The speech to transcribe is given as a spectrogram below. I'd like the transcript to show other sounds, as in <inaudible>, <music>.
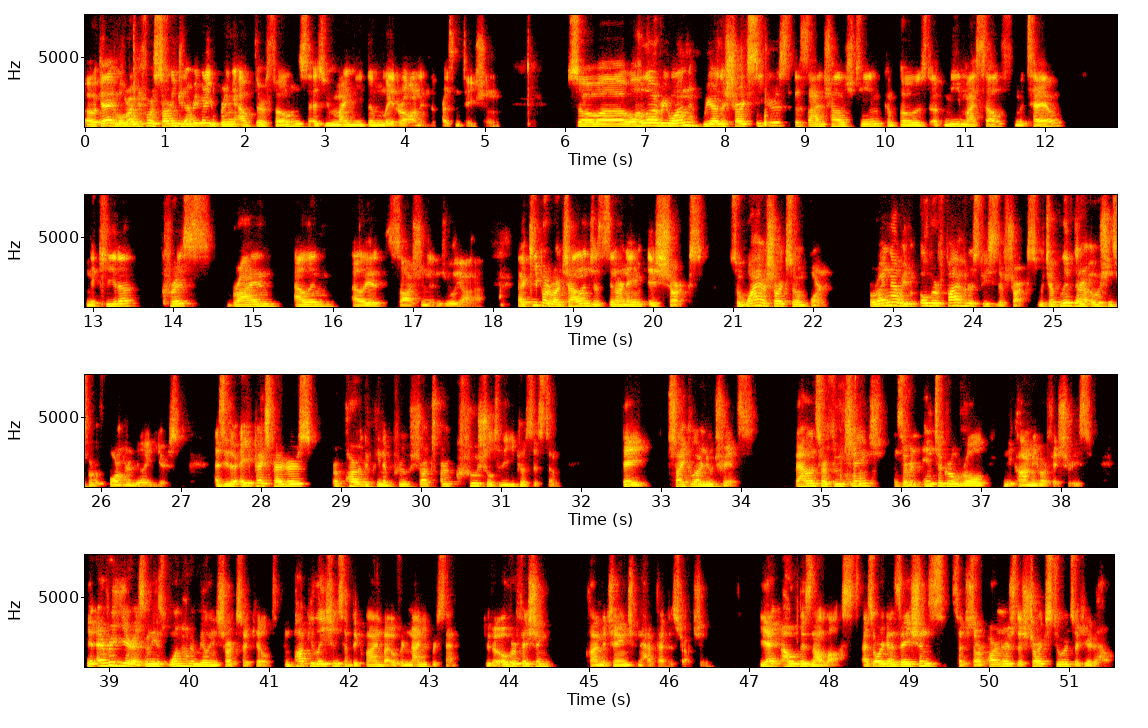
Okay, well, right before starting, can everybody bring out their phones as you might need them later on in the presentation. So, uh, well, hello, everyone. We are the Shark Seekers, the Design Challenge team composed of me, myself, Mateo, Nikita, Chris, Brian, Ellen, Elliot, Sashin, and Juliana. A key part of our challenge, as it's in our name, is sharks. So why are sharks so important? Well, right now, we have over 500 species of sharks, which have lived in our oceans for over 400 million years. As either apex predators or part of the cleanup crew, sharks are crucial to the ecosystem. They cycle our nutrients, balance our food chain, and serve an integral role in the economy of our fisheries. Yet every year, as many as 100 million sharks are killed, and populations have declined by over 90% due to overfishing, climate change, and habitat destruction. Yet hope is not lost. As organizations such as our partners, the Shark Stewards are here to help.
